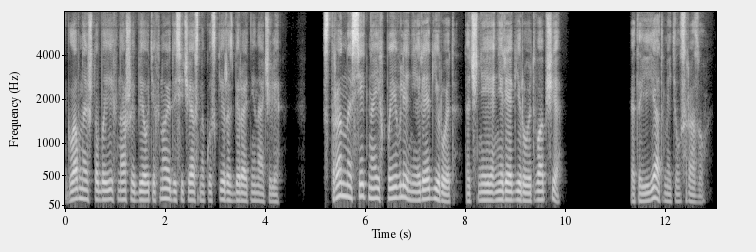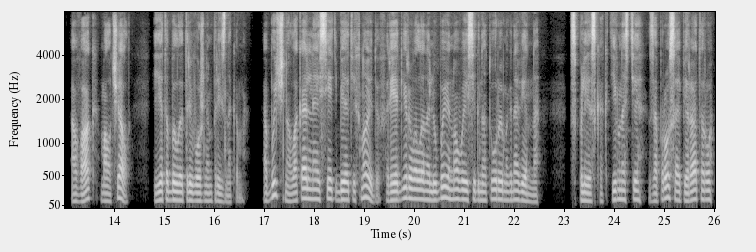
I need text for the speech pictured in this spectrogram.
Главное, чтобы их наши биотехноиды сейчас на куски разбирать не начали. Странно, сеть на их появление реагирует. Точнее, не реагирует вообще. Это и я отметил сразу. А Вак молчал. И это было тревожным признаком. Обычно локальная сеть биотехноидов реагировала на любые новые сигнатуры мгновенно. Всплеск активности, запросы оператору,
